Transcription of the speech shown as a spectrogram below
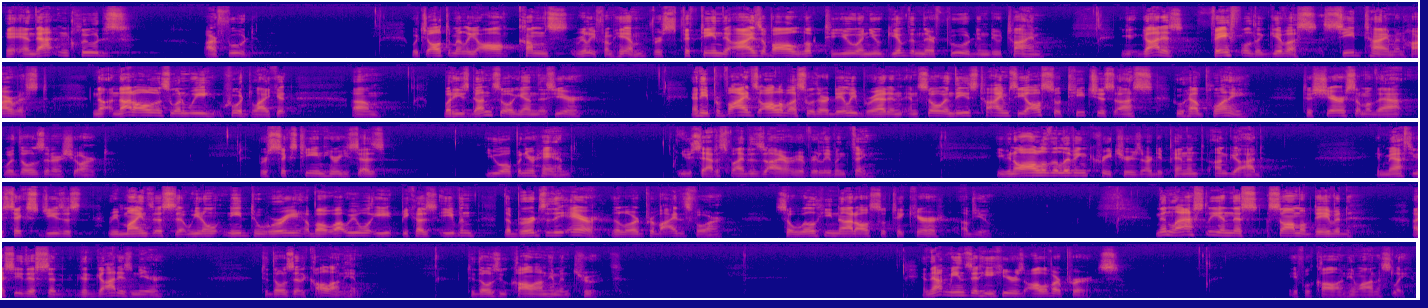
And that includes our food, which ultimately all comes really from him. Verse 15 The eyes of all look to you, and you give them their food in due time. God is faithful to give us seed time and harvest. Not, not always when we would like it, um, but He's done so again this year. And He provides all of us with our daily bread. And, and so in these times, He also teaches us who have plenty to share some of that with those that are short. Verse 16 here he says, You open your hand, and you satisfy the desire of every living thing. Even all of the living creatures are dependent on God. In Matthew 6, Jesus reminds us that we don't need to worry about what we will eat because even the birds of the air the Lord provides for. So will he not also take care of you? And then, lastly, in this Psalm of David, I see this that God is near to those that call on him to those who call on him in truth. And that means that he hears all of our prayers if we'll call on him honestly.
